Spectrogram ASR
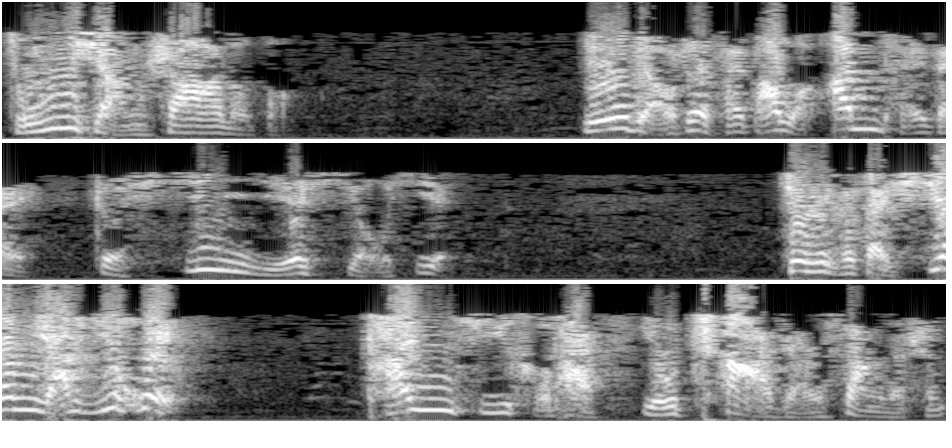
总想杀了我。刘表这才把我安排在这新野小县。今儿个在襄阳一会，潭溪河畔又差点丧了生。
